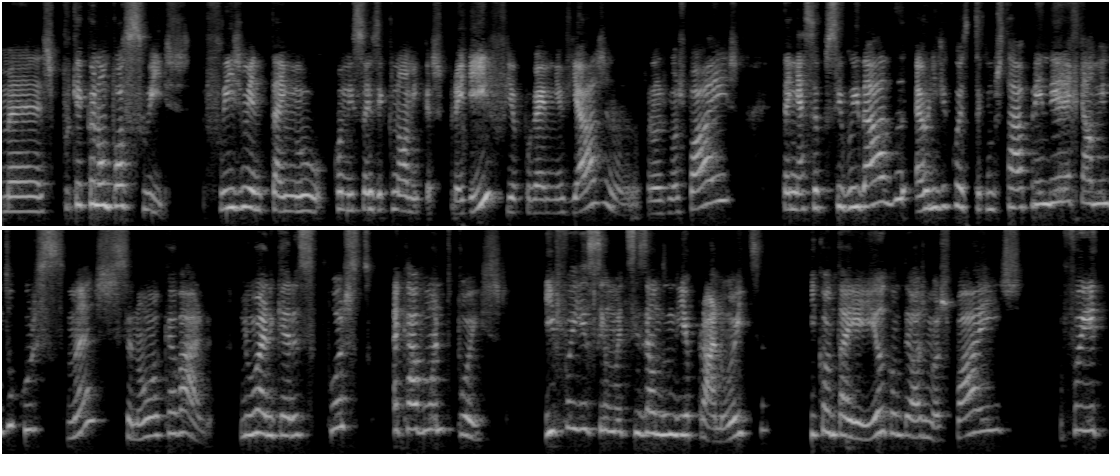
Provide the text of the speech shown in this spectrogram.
mas porquê é que eu não posso ir? Felizmente tenho condições económicas para ir, fui a pagar a minha viagem, não foram os meus pais, tenho essa possibilidade, a única coisa que me está a aprender é realmente o curso, mas se não acabar no ano que era suposto, acaba um ano depois. E foi assim uma decisão de um dia para a noite, e contei a ele, contei aos meus pais, foi,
